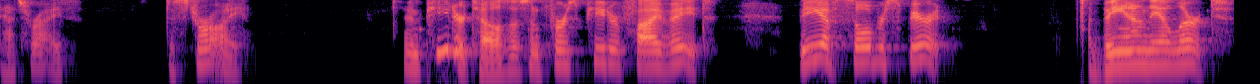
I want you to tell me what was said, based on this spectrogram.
that's right, destroy. And Peter tells us in 1 Peter 5 8, be of sober spirit, be on the alert.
